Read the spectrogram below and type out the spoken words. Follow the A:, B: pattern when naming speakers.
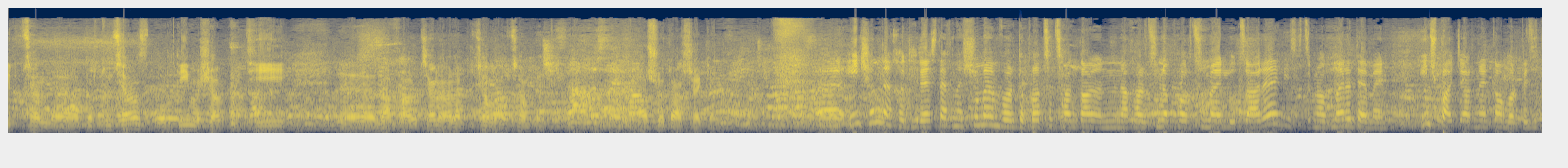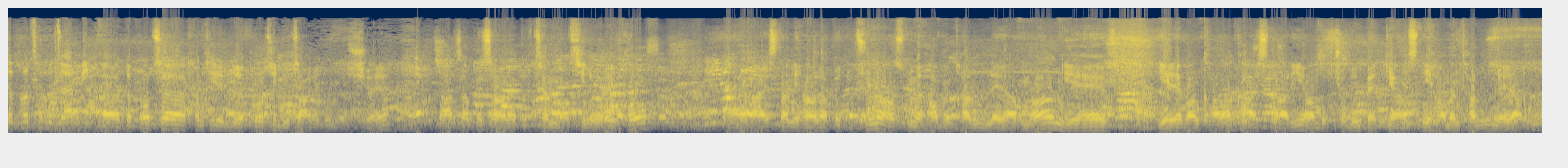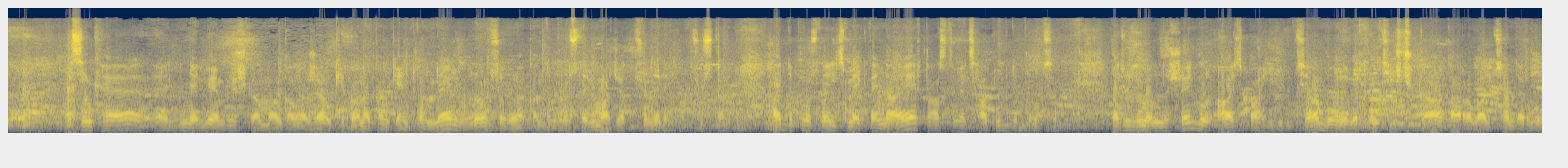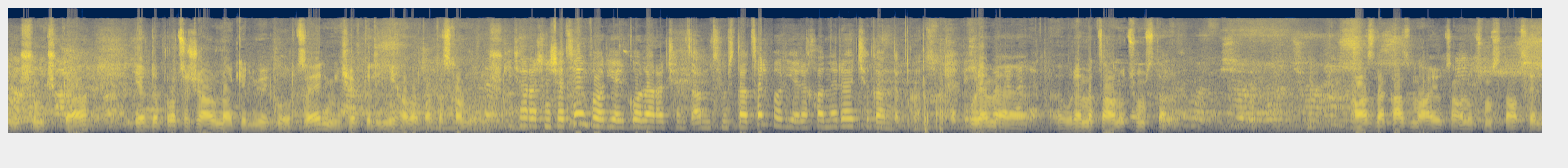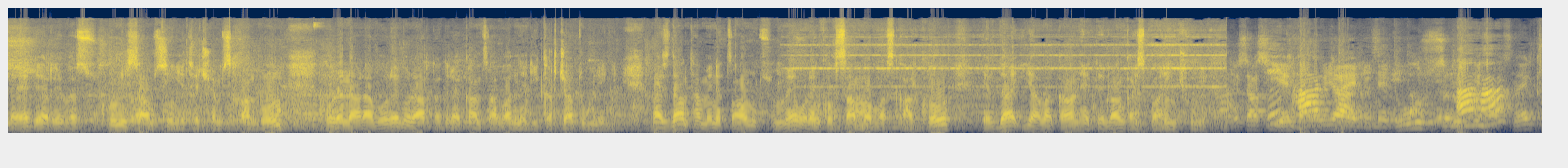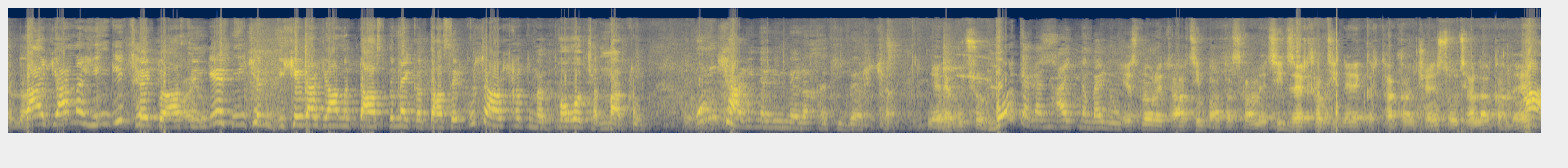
A: հանրապետության կրթության, սպորտի, մշակույթի նախարարության հանրապետության վարչության պետ Աշոտ Արշակյան։
B: Ինչու՞մն է խնդիրը։ Այստեղ նշում են, որ դպրոցը ցանկանում նախարարությունը փորձում է լուծարել, իսկ ծնողները դեմ են։ Ինչ պատճառներ կան, որպեսզի դպրոցը լուծարվի։
A: Դպրոցը խնդիրը դպրոցի լուծարելուն է, չէ։ Պարզապես հանրապետության մասին օրենքով Հայաստանի Հանրապետությունը անցնում է համընդհանուր ներառման եւ Երևան քաղաքը այս տարի ամբողջովին պետք է անցնի համընդհանուր ներառման։ Այսինքն լինելու են բժշկական մանկավարժ հոգեբանական կենտրոններ, որոնք սովորական դպրոցներում աջակցություններ են ցույց տալու։ Այդ դպրոցներից մեկն է նաև 16 հատուկ դպրոցը։ Բայց ուզում եմ նշել, որ այս պահի դրությամբ որևէ խնդիր չկա, կառավարության դեռ որոշում չկա եւ դպրոցը շարունակելու է գործել, մինչեւ կլինի համապատասխան որոշում։
B: Ինչ առաջ նշեցին, որ երկու օր առաջ են ծանուցում ստացել, որ երեխաները չկան դպրոց։
A: Ուրեմն ուրեմն ծանուցում ստացել Ազդակազմը այո ցանուցում ստացել է դեռևս հունիս ամսին, եթե չեմ սխալվում, որ հնարավոր է որ արտադրական ծավալների կրճատում լինի։ Բայց դա ընդհանրապես ցանուցում է օրենքով սահմանված կարգով եւ դա իրավական հետևանք այս պահին չունի։ Ես ասի երկարօրյա է լինելու սնունդի հասնել քննարկել։
C: Բայանը 5-ից հետո ասենք ես մինչև գիշերվա ժամը 11-ը 12-ը աշխատում եմ փողոցը մաքրում։ Ում ինչա լինելու մեր խնդի վերջը։
A: Ներողություն։
C: Որտեղ են հայտնվելու։
A: Ես նոր այդ հարցին պատասխանեցի, ձեր խնդիրները կրթական չեն, սոցիալական են։
C: Հա։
